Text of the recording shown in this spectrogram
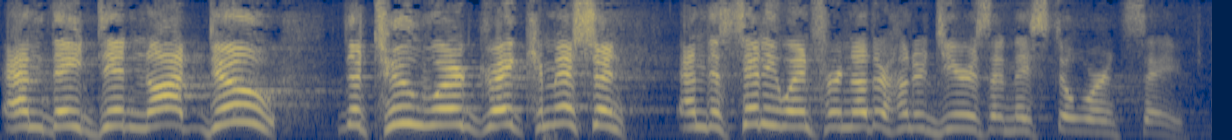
and they did not do the two word Great Commission, and the city went for another hundred years and they still weren't saved.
